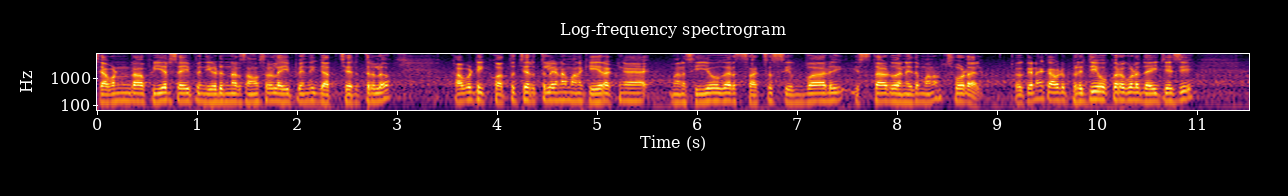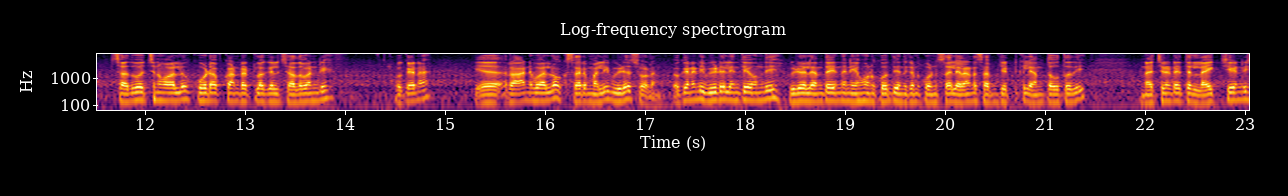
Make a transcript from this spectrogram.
seven and half years అయిపోయింది ఏడున్నర సంవత్సరాలు అయిపోయింది గత చరిత్రలో. కాబట్టి కొత్త చరిత్రలైనా మనకి ఏ రకంగా మన సీఈఓ గారు సక్సెస్ ఇవ్వాలి ఇస్తాడు అనేది మనం చూడాలి. ఓకేనా? కాబట్టి ప్రతి ఒక్కరు కూడా దయచేసి చదువు వచ్చిన వాళ్ళు కోడ్ ఆఫ్ కండక్ట్లోకి వెళ్ళి చదవండి. ఓకేనా? రాని వాళ్ళు ఒకసారి మళ్ళీ వీడియో చూడండి. ఓకేనండి వీడియోలు ఎంతే ఉంది. వీడియోలు ఎంత అయిందని ఏమనుకోవద్దు ఎందుకంటే కొన్నిసార్లు ఎలాంటి సబ్జెక్టుకి ఎంత అవుతుంది. నచ్చినట్టయితే లైక్ చేయండి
